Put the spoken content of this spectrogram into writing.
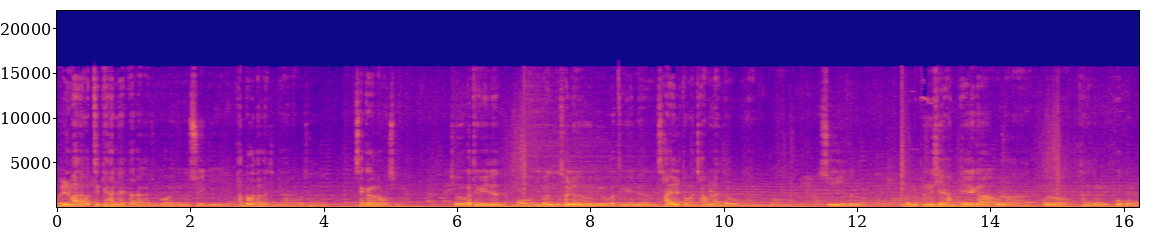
얼마나 어떻게 하냐에 따라 가지고 이거는 수익이 판도가 달라진다라고 저는 생각을 하고 있습니다. 저 같은 경우에는 뭐 이번 설 연휴 같은 경우에는 4일 동안 잠을 안 자고 그냥 뭐 수익은 거의 뭐 평시에 한 배가 올라 올라가는 걸 보고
